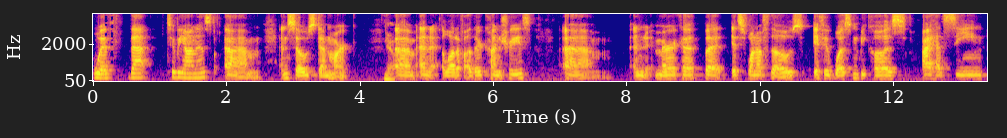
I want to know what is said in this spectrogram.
with that to be honest um and so's denmark Yeah. um and a lot of other countries um and america but it's one of those if it wasn't because i had seen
